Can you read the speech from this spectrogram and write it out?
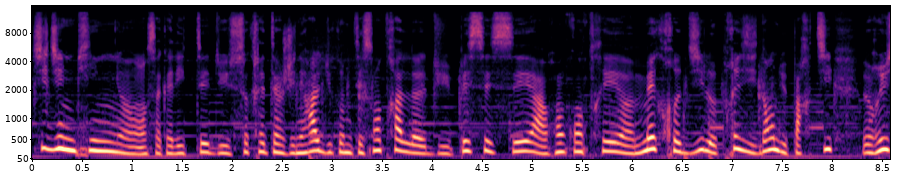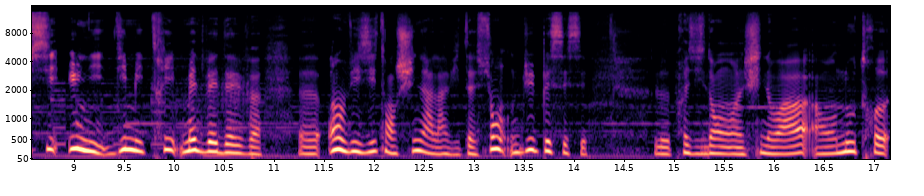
Xi Jinping, en sa qualité du secrétaire général du comité central du PCC, a rencontré euh, mercredi le président du parti Russie Unie, Dimitri Medvedev, euh, en visite en Chine à l'invitation du PCC. Le président chinois a en outre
